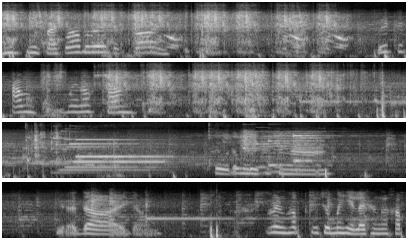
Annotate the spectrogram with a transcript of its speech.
ยิงปืนสายฟ้าไปเลยจัดการเฮ้ยจะตังค์ไม่นับตังโอ้ต้องดูโฆษณาเสียดายจัง เรื่องครับผู้ชมไม่เห็นอะไรทั้งนั้นครับ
